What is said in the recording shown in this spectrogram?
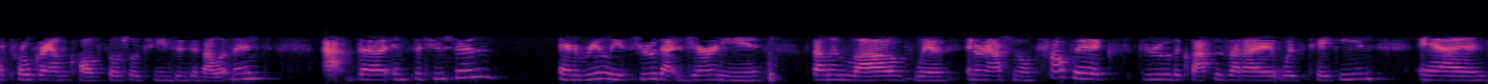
a program called Social Change and Development at the institution. And really through that journey, fell in love with international topics through the classes that I was taking and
